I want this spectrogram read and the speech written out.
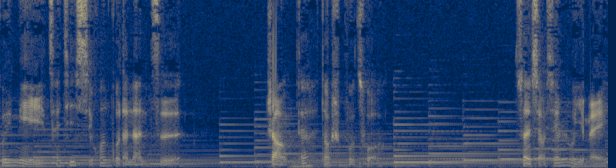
闺蜜曾经喜欢过的男子。长得倒是不错，算小鲜肉一枚，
